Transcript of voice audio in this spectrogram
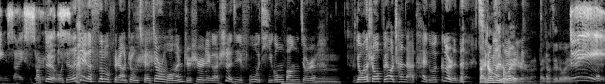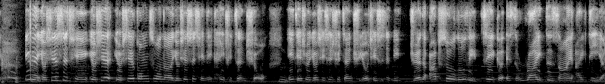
inside service。啊，对，我觉得这个思路非常正确，就是我们只是这个设计服务提供方，就是嗯，有的时候不要掺杂太多个人的摆正自己的位置？摆正自己的位置。对，因为有些事情，有些有些工作呢，有些事情你可以去征求，嗯你得说，尤其是去争取，尤其是你觉得 absolutely 这个 is the right design idea，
